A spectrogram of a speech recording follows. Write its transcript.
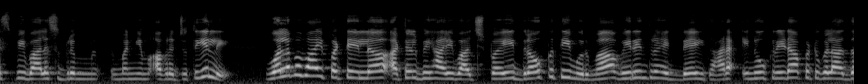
S P Balasubrahmanyam ಅವರ ಜೊತೆಯಲ್ಲಿ ವಲ್ಲಭಭಾಯಿ ಪಟೇಲ್, ಅಟಲ್ ಬಿಹಾರಿ ವಾಜಪೇಯಿ, ದ್ರೌಪದಿ ಮುರ್ಮು, ವೀರೇಂದ್ರ ಹೆಗ್ಡೆ ಇದ್ದಾರೆ. ಇನ್ನು ಕ್ರೀಡಾಪಟುಗಳಾದ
